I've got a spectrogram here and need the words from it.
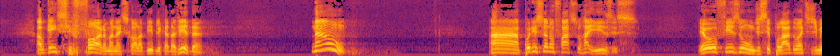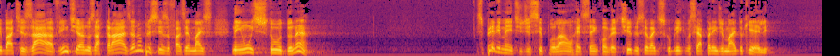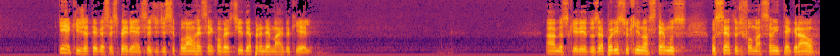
Alguém se forma na escola bíblica da vida? Não. Ah, por isso eu não faço raízes. Eu fiz um discipulado antes de me batizar, 20 anos atrás. Eu não preciso fazer mais nenhum estudo, né? Experimente discipular um recém-convertido e você vai descobrir que você aprende mais do que ele. Quem aqui já teve essa experiência de discipular um recém-convertido e aprender mais do que ele? Ah, meus queridos, é por isso que nós temos o Centro de Formação Integral.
